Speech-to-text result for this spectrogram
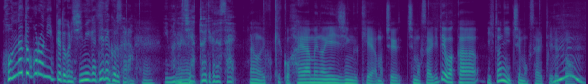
こんなところにっていうところにシミが出てくるから、ね。今のうちやねっといてください、なので結構早めのエイジングケアも注注目されていて若い人に注目されていると。うん。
